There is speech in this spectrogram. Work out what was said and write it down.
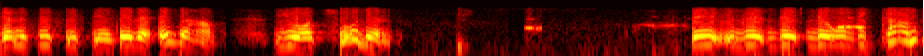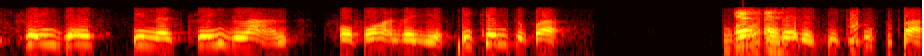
Genesis 16, said that Abraham, your children, they, they, they, they will become strangers in a strange land for 400 years. It came to pass. Yes. It, it came to.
